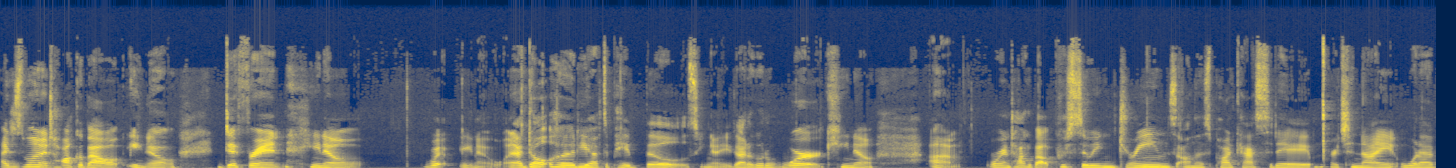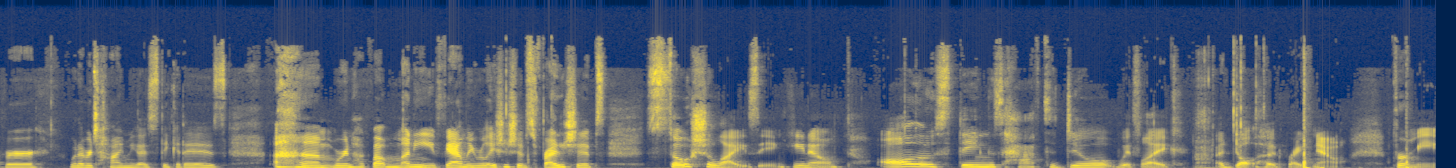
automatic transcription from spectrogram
I just want to talk about, you know, different, you know, what you know adulthood you have to pay bills you know you got to go to work you know. Um, we're going to talk about pursuing dreams on this podcast today or tonight whatever whatever time you guys think it is. Um, we're going to talk about money family relationships friendships socializing you know. All those things have to deal with like adulthood right now for me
